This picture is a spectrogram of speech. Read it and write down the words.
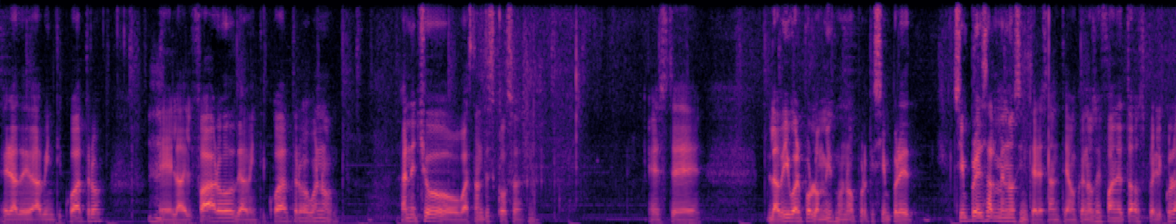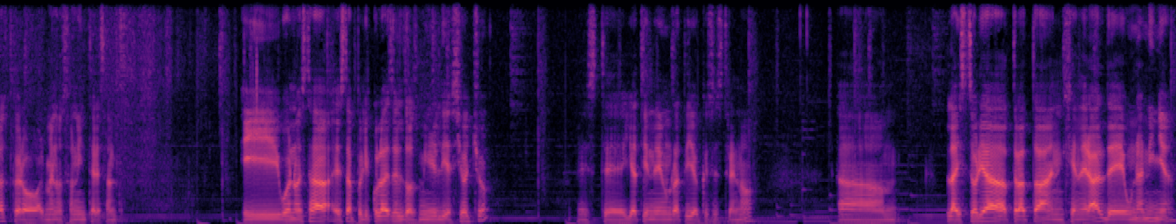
era de A24, eh, la del Faro de A24, bueno, han hecho bastantes cosas, ¿no? Este, la vi igual por lo mismo, ¿no? Porque siempre, siempre es al menos interesante, aunque no soy fan de todas sus películas, pero al menos son interesantes. Y bueno, esta, esta película es del 2018, este, ya tiene un ratillo que se estrenó. la historia trata en general de una niña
